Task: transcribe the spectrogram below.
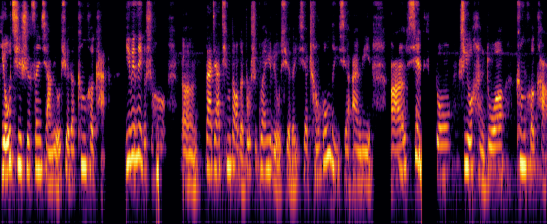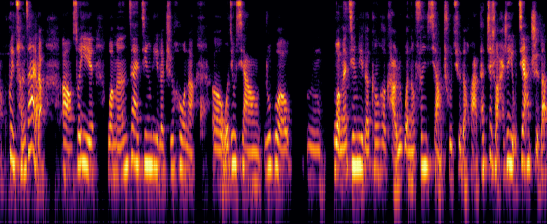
尤其是分享留学的坑和坎。因为那个时候，嗯，大家听到的都是关于留学的一些成功的一些案例，而现实中是有很多坑和坎会存在的啊。所以我们在经历了之后呢，呃，我就想，如果嗯我们经历的坑和坎如果能分享出去的话，它至少还是有价值的，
